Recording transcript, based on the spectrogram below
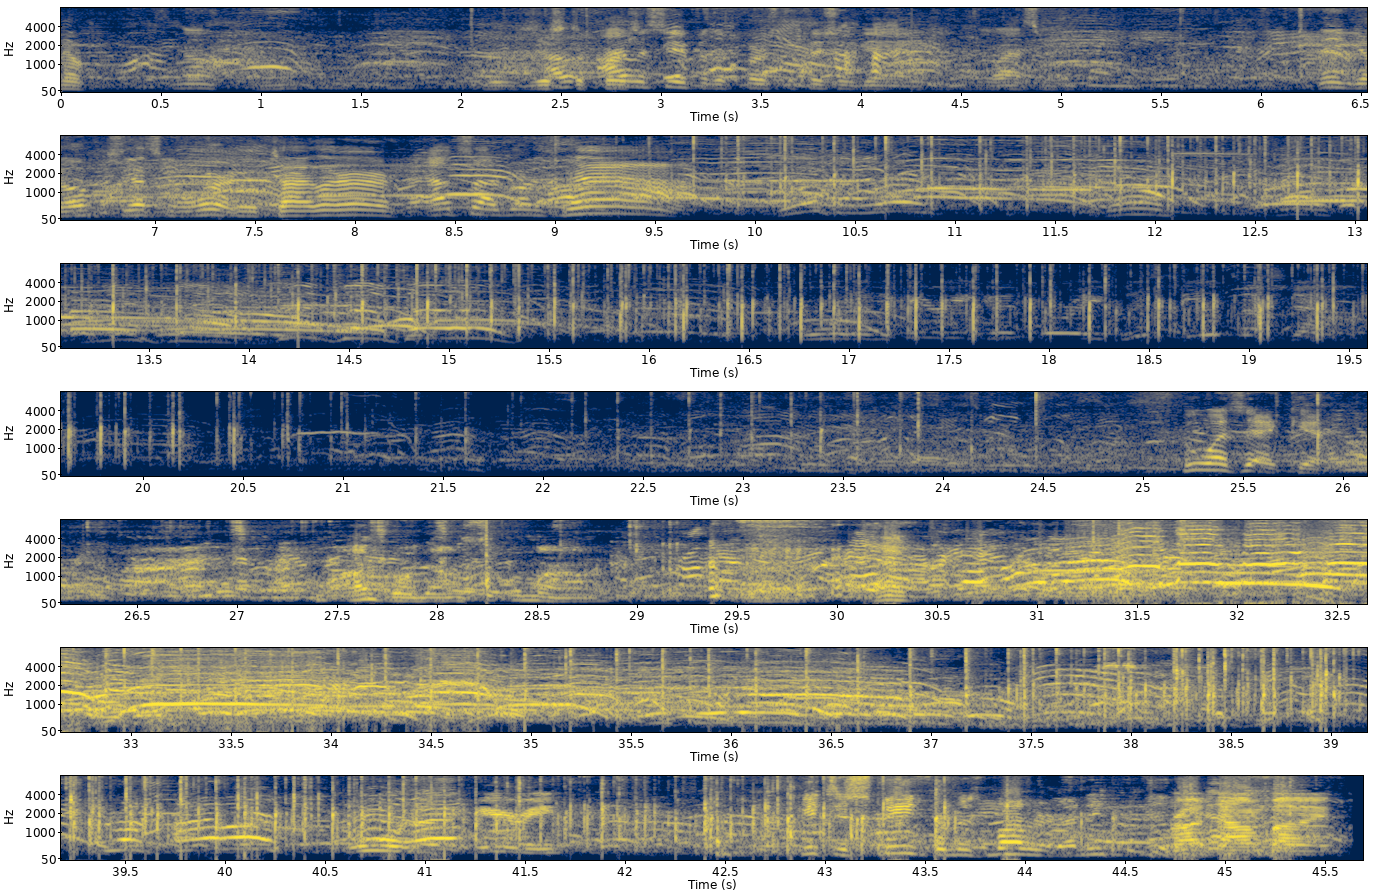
No. No. It was just the I, I first. was here for the first official game last week. There you go. See, that's going to work. Tyler. Outside run is Yeah. Who was that kid? I'm going down to sit with mom. Get the speed from his mother. Need Brought down by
